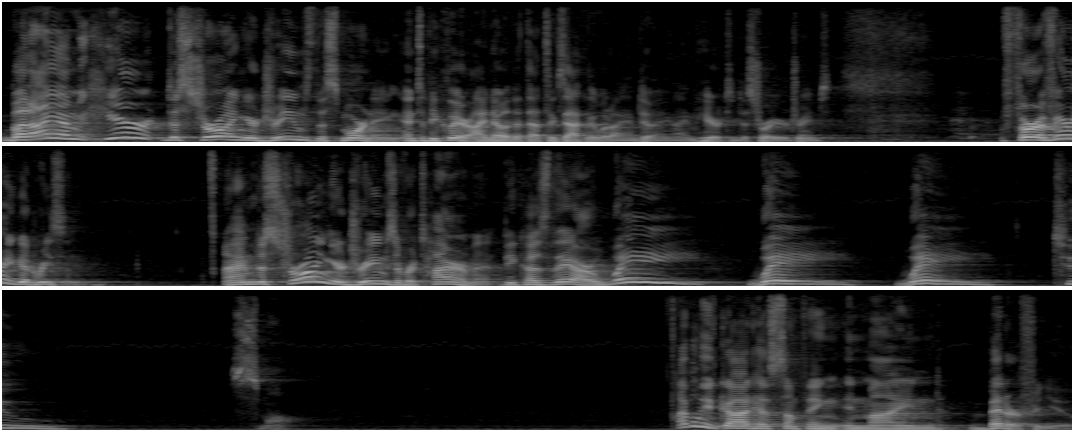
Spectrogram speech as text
but I am here destroying your dreams this morning. And to be clear, I know that that's exactly what I am doing. I'm here to destroy your dreams. For a very good reason. I'm destroying your dreams of retirement because they are way, way, way too small. I believe God has something in mind better for you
